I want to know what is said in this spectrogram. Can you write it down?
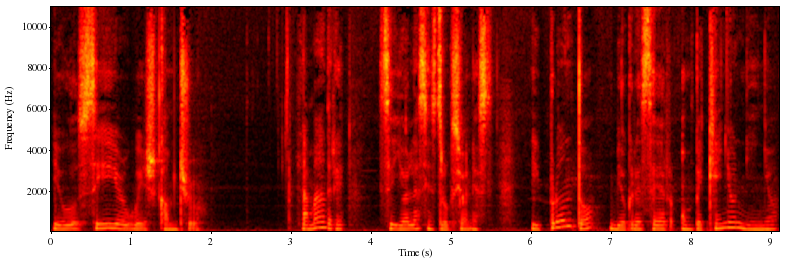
You will see your wish come true. La madre siguió las instrucciones y pronto vio crecer un pequeño niño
